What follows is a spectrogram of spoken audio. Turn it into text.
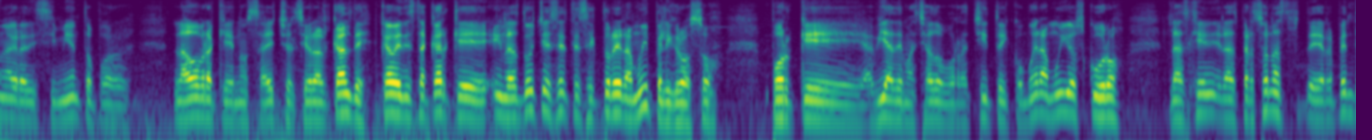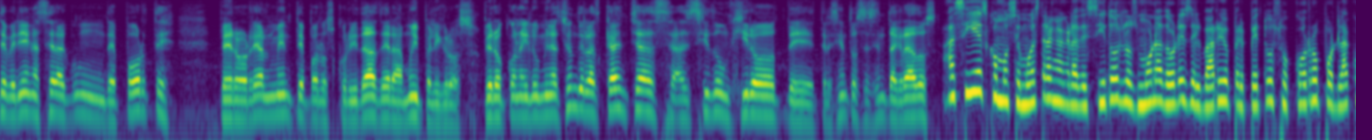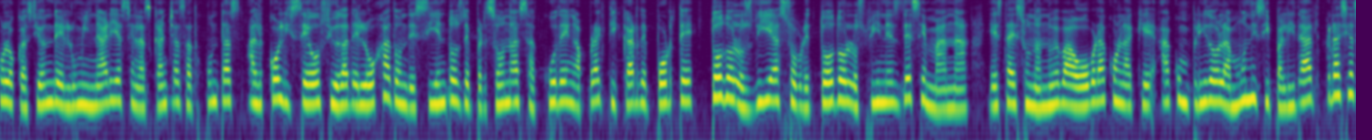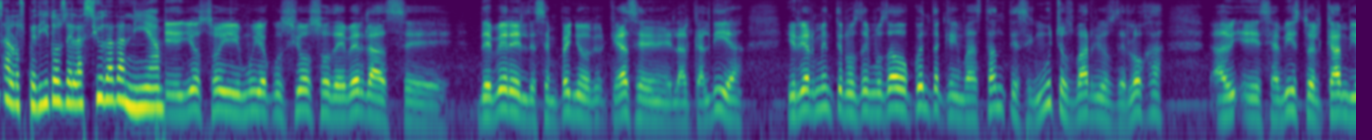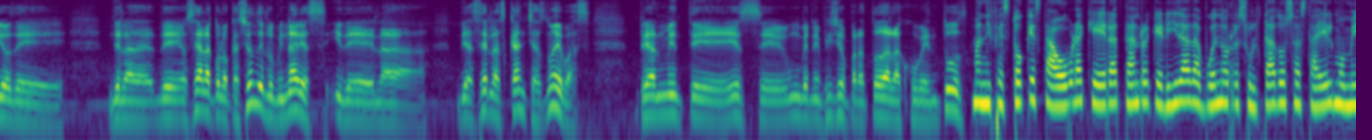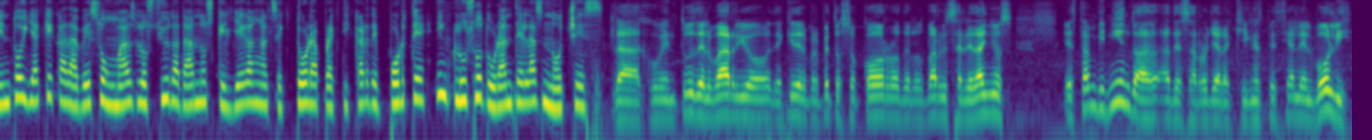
Un agradecimiento por la obra que nos ha hecho el señor alcalde. Cabe destacar que en las noches este sector era muy peligroso porque había demasiado borrachito y como era muy oscuro, las, las personas de repente venían a hacer algún deporte, pero realmente por la oscuridad era muy peligroso. Pero con la iluminación de las canchas ha sido un giro de 360 grados. Así es como se muestran agradecidos los moradores del barrio Perpetuo Socorro por la colocación de luminarias en las canchas adjuntas al Coliseo Ciudad de Loja, donde cientos de personas acuden a practicar deporte todos los días, sobre todo los fines de semana. Esta es una nueva obra con la que ha cumplido la municipalidad gracias a los pedidos de la ciudadanía. Eh, yo soy muy acucioso de ver las... Eh de ver el desempeño que hace la alcaldía. Y realmente nos hemos dado cuenta que en bastantes, en muchos barrios de Loja eh, se ha visto el cambio de, de la, de, o sea, la colocación de luminarias y de, la, de hacer las canchas nuevas. Realmente es eh, un beneficio para toda la juventud. Manifestó que esta obra que era tan requerida da buenos resultados hasta el momento, ya que cada vez son más los ciudadanos que llegan al sector a practicar deporte, incluso durante las noches. La juventud del barrio, de aquí del Perpetuo Socorro, de los barrios aledaños, están viniendo a, a desarrollar aquí, en especial el boli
